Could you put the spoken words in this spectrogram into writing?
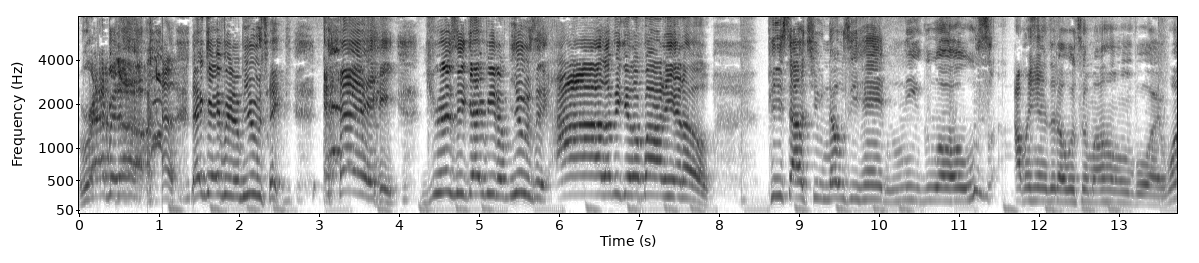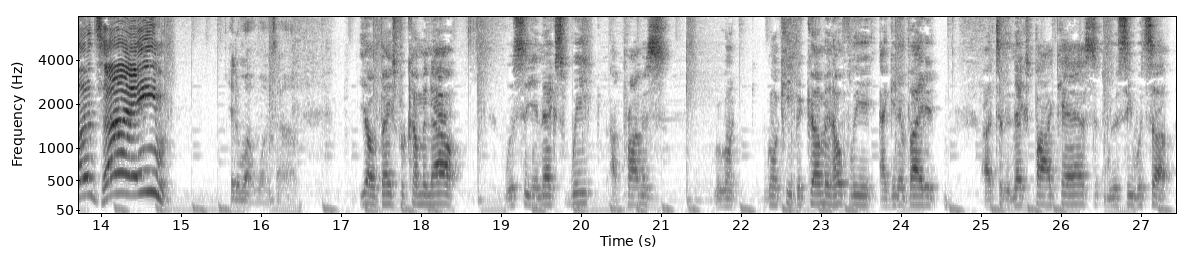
wrap it up. they gave me the music. Hey, Drizzy gave me the music. Ah, let me get up out of here though. Peace out, you nosy head Negroes. I'm gonna hand it over to my homeboy one time. Hit him up one time. Yo, thanks for coming out. We'll see you next week. I promise we're gonna we're gonna keep it coming. Hopefully, I get invited uh, to the next podcast. We'll see what's up.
